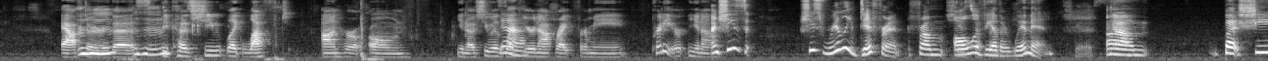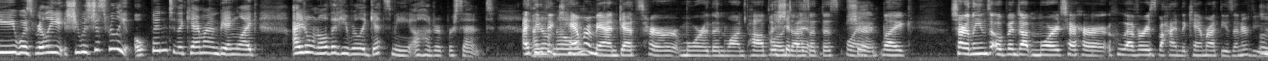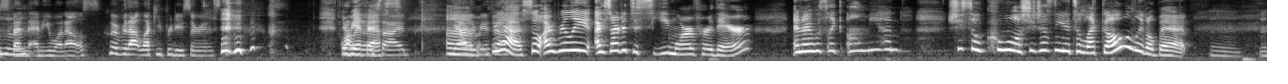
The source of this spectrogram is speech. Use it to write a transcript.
after Mhm, this mhm. because she like left on her own. You know, she was Yeah. like, "You're not right for me." Pretty, you know. And she's she's really different from She is all of the other women. She is. Yeah. Um but she was really she was just really open to the camera and being like, I don't know that he really gets me a hundred percent. I think don't the know. cameraman gets her more than Juan Pablo does it. at this point. Sure. Like Sharleen's opened up more to her whoever is behind the camera at these interviews Mhm. than anyone else. Whoever that lucky producer is. They're on the. Um, Yeah, they're but BFFs. yeah, so I really I started to see more of her there, and I was like, oh man, she's so cool. She just needed to let go a little bit. Mm-hmm.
